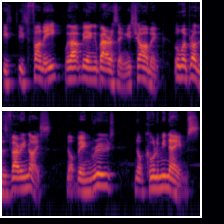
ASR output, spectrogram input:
he's he's funny without being embarrassing. He's charming. All my brothers very nice. Not being rude. Not calling me names.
